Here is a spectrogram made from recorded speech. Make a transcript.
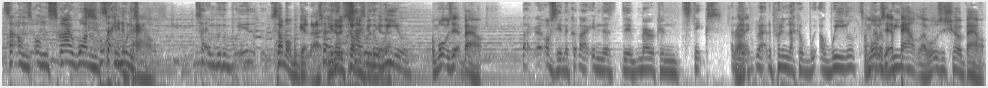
Sat on on Sky One Saturday mornings. about? Sat with a. Someone will get that. You know, someone's sat with a get that. wheel. And what was it about? Like obviously in the like in the, the American sticks, and Right. they like they put in like a, wh- a wheel. some And what kind was of it wheel. about, though? What was the show about?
